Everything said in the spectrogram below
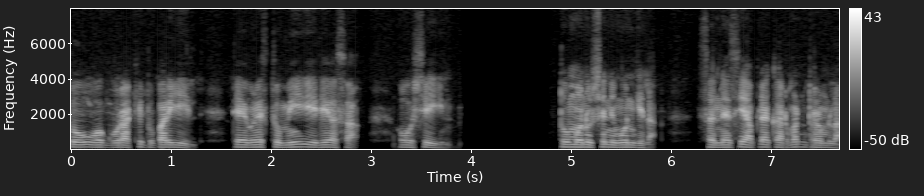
तो व गुराखी दुपारी येईल. त्यावेळेस तुम्ही येथे असा. अवश्य येईन. तो मनुष्य निघून गेला. संन्यासी आपल्या कर्मात भ्रमला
